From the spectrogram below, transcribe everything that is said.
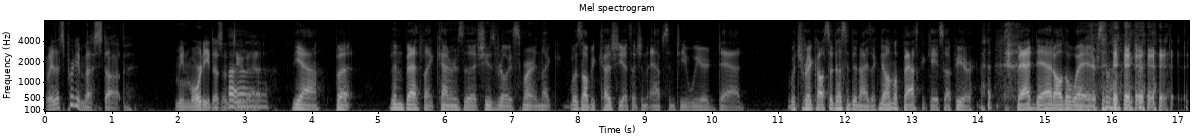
I mean, that's pretty messed up. I mean, Morty doesn't do Uh, that. Yeah, but then Beth like counters that she's really smart and like was all because she had such an absentee weird dad. Which Rick also doesn't deny. He's like, no, I'm a basket case up here. Bad dad all the way or something like that.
